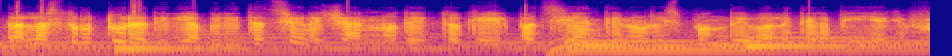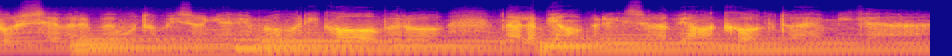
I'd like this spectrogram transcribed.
Dalla struttura di riabilitazione ci hanno detto che il paziente non rispondeva alle terapie, che forse avrebbe avuto bisogno di un nuovo ricovero. Noi l'abbiamo preso, l'abbiamo accolto, eh, mica.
